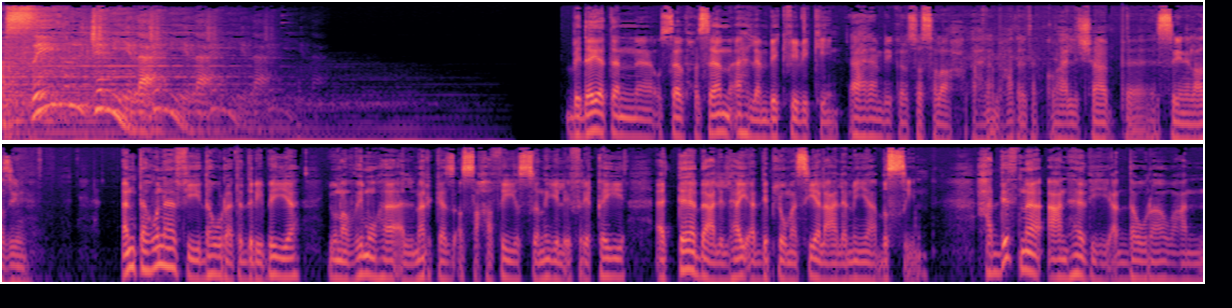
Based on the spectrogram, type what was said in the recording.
الصين الجميلة. بداية أستاذ حسام أهلا بك في بكين أهلا بك يا أستاذ صلاح أهلا بحضرتك وأهل الشعب الصيني العظيم أنت هنا في دورة تدريبية ينظمها المركز الصحفي الصيني الإفريقي التابع للهيئة الدبلوماسية العالمية بالصين. حدثنا عن هذه الدورة وعن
